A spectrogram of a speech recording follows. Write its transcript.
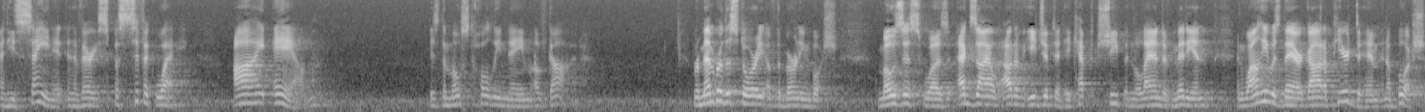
And he's saying it in a very specific way. I am is the most holy name of God. Remember the story of the burning bush. Moses was exiled out of Egypt and he kept sheep in the land of Midian. And while he was there, God appeared to him in a bush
